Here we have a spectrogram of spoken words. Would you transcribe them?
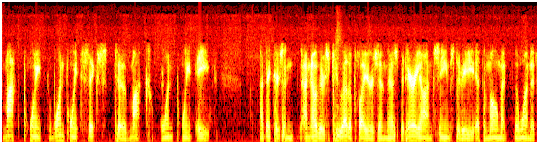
Mach point 1.6 to Mach 1.8. I think there's an I know there's two other players in this, but Aerion seems to be at the moment the one that's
